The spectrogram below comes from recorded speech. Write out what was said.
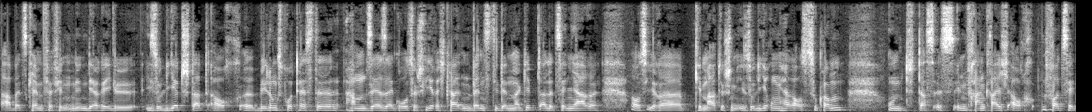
Arbeitskämpfe finden in der Regel isoliert statt. Auch äh, Bildungsproteste haben sehr, sehr große Schwierigkeiten, wenn es die denn mal gibt, alle zehn Jahre aus ihrer thematischen Isolierung herauszukommen. Und das ist in Frankreich auch vor zehn,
